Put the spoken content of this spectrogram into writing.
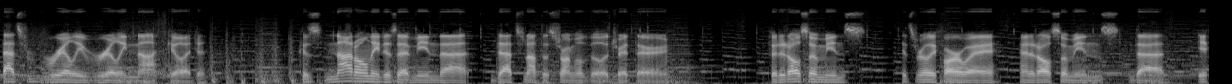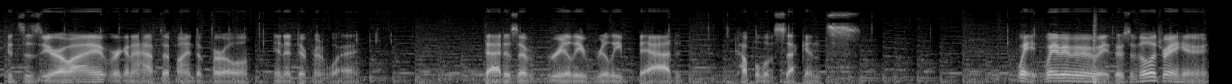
That's really, really not good. Because not only does that mean that that's not the Stronghold village right there, but it also means it's really far away, and it also means that if it's a zero eye, we're gonna have to find a pearl in a different way. That is a really, really bad couple of seconds. Wait, wait, wait, wait, wait, there's a village right here.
